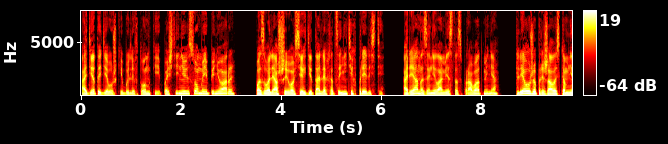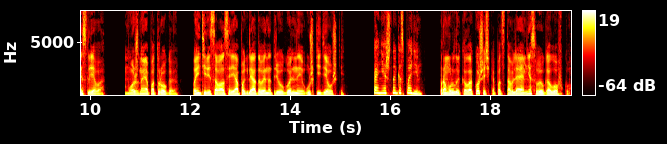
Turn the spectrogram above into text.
Одеты девушки были в тонкие, почти невесомые пеньюары, позволявшие во всех деталях оценить их прелести. Ариана заняла место справа от меня, Клео уже прижалась ко мне слева. «Можно я потрогаю?» — поинтересовался я, поглядывая на треугольные ушки девушки. «Конечно, господин», — промурлыкала кошечка, подставляя мне свою головку.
